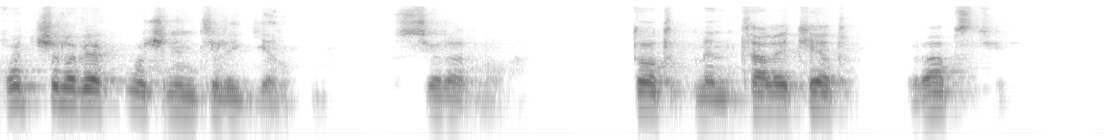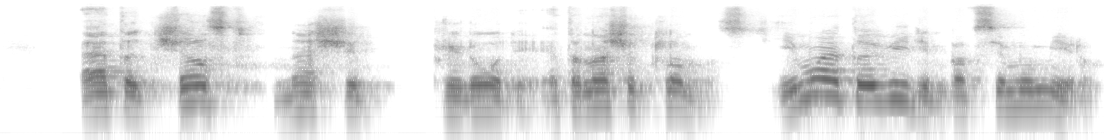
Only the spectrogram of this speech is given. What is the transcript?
Хоть человек очень интеллигентный, все равно. Тот менталитет в рабстве – это часть нашей природы, это наша склонность. И мы это видим по всему миру.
